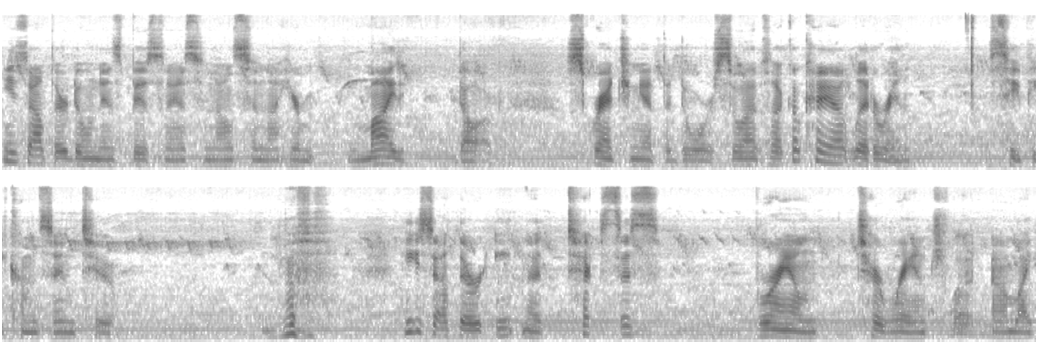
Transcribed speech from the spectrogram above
He's out there doing his business, and all of a sudden I hear my dog scratching at the door. So I was like, okay, I'll let her in. See if he comes in, too. He's out there eating a Texas brown tarantula. I'm like,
